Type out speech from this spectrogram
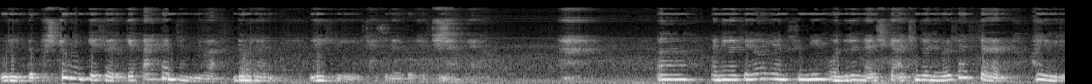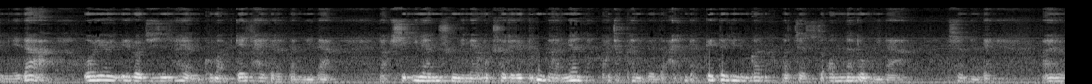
우리 또 푸시케님께서 이렇게 빨간 장미와 노란 릴리 사진을 올려주셨네요. 아, 안녕하세요, 양수님. 오늘은 날씨가 아침 저녁으로 쌀쌀한 화요일입니다. 월요일 읽어주신 사연 고맙게 잘 들었답니다. 역시 이양수님의 목소리를 통과하면 부족한 글도 아름답게 들리는 건 어쩔 수 없나 봅니다. 하셨는데, 아유,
